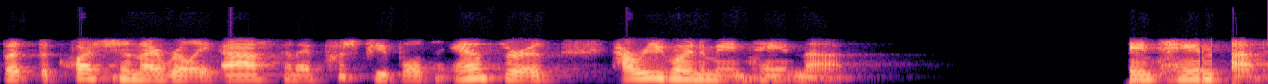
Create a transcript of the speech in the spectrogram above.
But the question I really ask and I push people to answer is, how are you going to maintain that? maintain that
